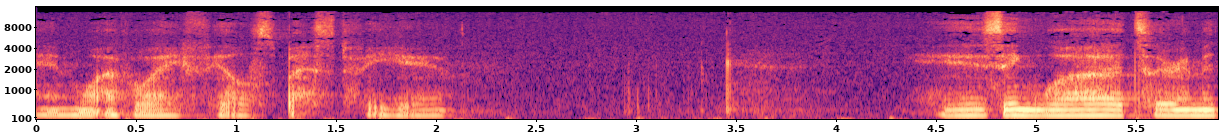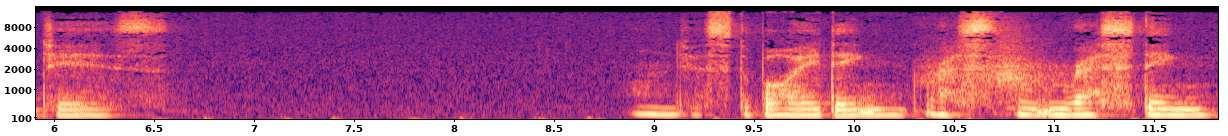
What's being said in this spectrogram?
in whatever way feels best for you. Using words or images, and just abiding, rest, resting,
